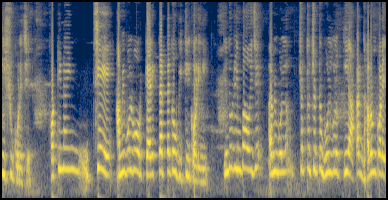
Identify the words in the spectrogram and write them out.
ইস্যু করেছে। ফর্টি নাইন চেয়ে, আমি বলব ওর ক্যারেক্টারটাকেও বিক্রি করেনি। কিন্তু রিম্পা ওই যে, আমি বললাম, ছোট্ট ছোট্ট ভুলগুলো কি আকার ধারণ করে?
